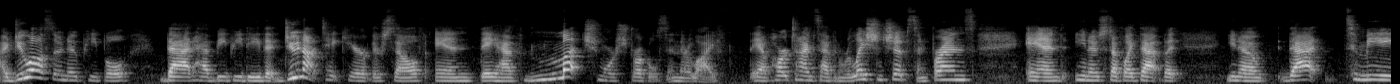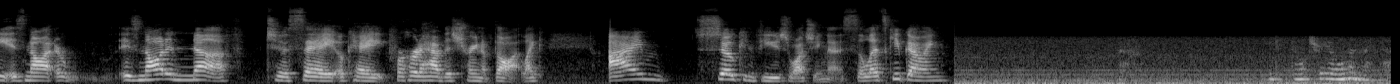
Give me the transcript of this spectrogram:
I do also know people that have BPD that do not take care of themselves and they have much more struggles in their life. They have hard times having relationships and friends and, you know, stuff like that. But, you know, that to me is not a, is not enough to say, okay, for her to have this train of thought. Like, I'm so confused watching this. So let's keep going. You just don't treat a woman like that.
